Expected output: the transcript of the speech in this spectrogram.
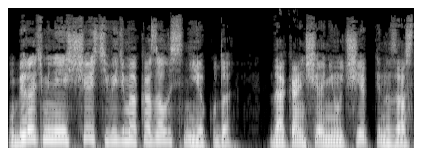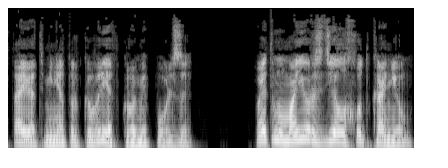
Убирать меня из части, видимо, оказалось некуда. До окончания учебки на заставе от меня только вред, кроме пользы. Поэтому майор сделал ход конем.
